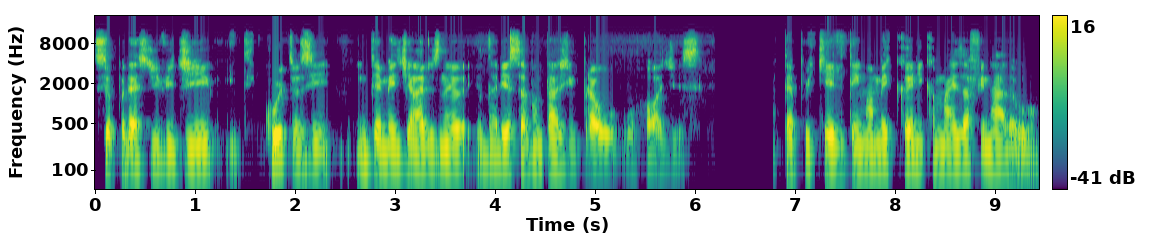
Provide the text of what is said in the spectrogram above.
se eu pudesse dividir entre curtos e intermediários, né, eu, eu daria essa vantagem para o, o Rodgers até porque ele tem uma mecânica mais afinada. O,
